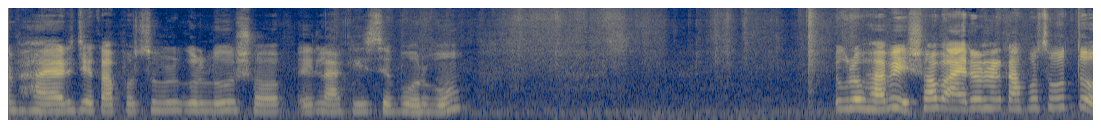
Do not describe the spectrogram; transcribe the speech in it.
ভাইয়ের যে কাপড় চোপড়গুলো সব এই লাকিসে ভরবো। এগুলো ভাবি সব আয়রনের কাপড় চোপড় তো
